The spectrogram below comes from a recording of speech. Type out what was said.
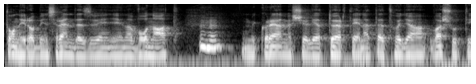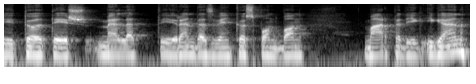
Tony Robbins rendezvényén a vonat, uh-huh. amikor elmeséli a történetet, hogy a vasúti töltés melletti rendezvény központban már pedig igen,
